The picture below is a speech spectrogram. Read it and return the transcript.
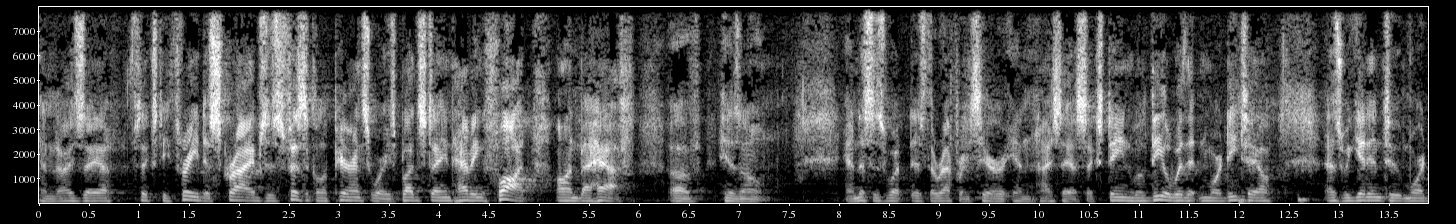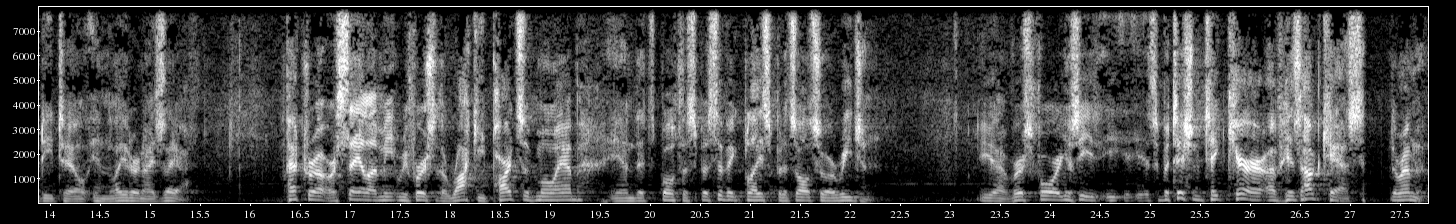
And Isaiah 63 describes his physical appearance where he's bloodstained, having fought on behalf of his own. And this is what is the reference here in Isaiah 16. We'll deal with it in more detail as we get into more detail in later in Isaiah. Petra or Selah refers to the rocky parts of Moab, and it's both a specific place, but it's also a region. Yeah, verse 4, you see, it's a petition to take care of his outcasts, the remnant.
